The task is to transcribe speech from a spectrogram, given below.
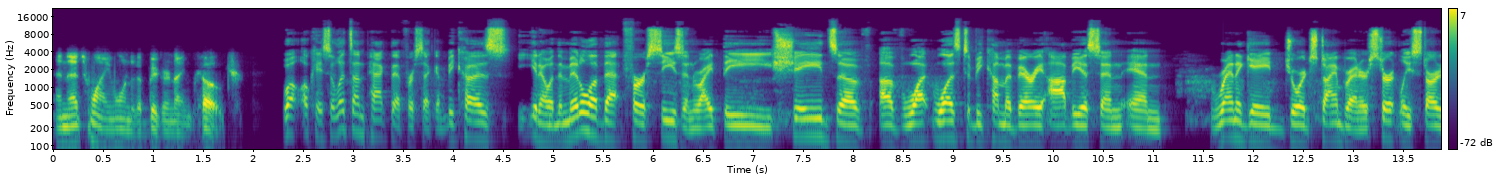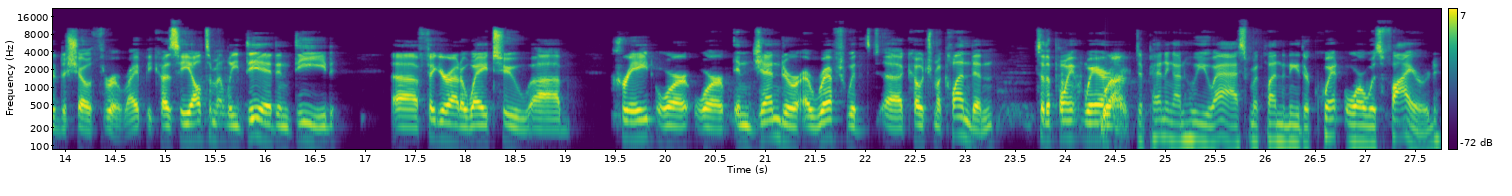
and that's why he wanted a bigger name coach. Well, okay, so let's unpack that for a second because you know in the middle of that first season, right, the shades of of what was to become a very obvious and and renegade George Steinbrenner certainly started to show through, right, because he ultimately did indeed uh, figure out a way to uh, create or or engender a rift with uh, Coach McLendon to the point where, right. depending on who you ask, McLendon either quit or was fired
